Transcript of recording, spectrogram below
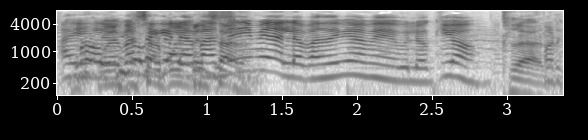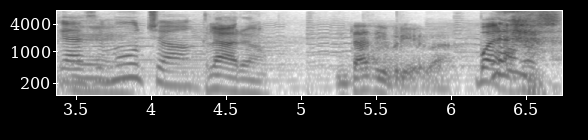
Ay, No, lo que pasa es que la pensar. pandemia, la pandemia me bloqueó. claro. Porque hace Eh. mucho. claro. Dati Brieva. Bueno, nos-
